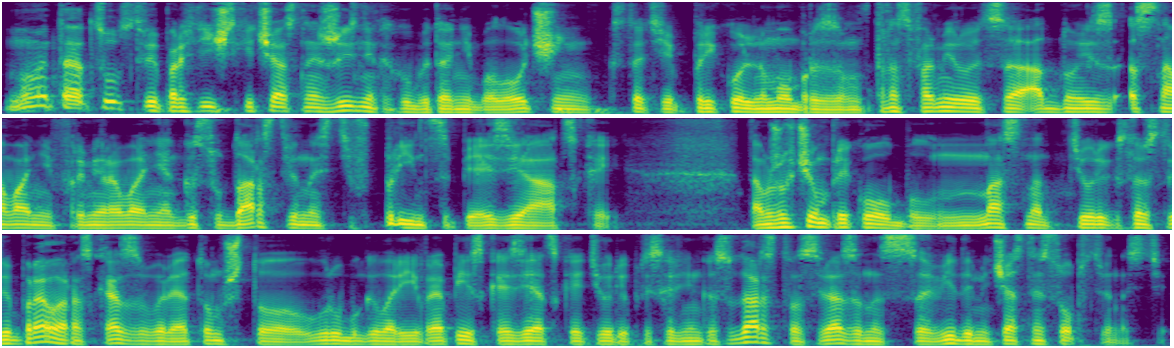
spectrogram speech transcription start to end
Ну, это отсутствие практически частной жизни, как бы то ни было. Очень, кстати, прикольным образом трансформируется одно из оснований формирования государственности, в принципе, азиатской – там же в чем прикол был? Нас на теории государства и права рассказывали о том, что, грубо говоря, европейская, азиатская теория происхождения государства связаны с видами частной собственности.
